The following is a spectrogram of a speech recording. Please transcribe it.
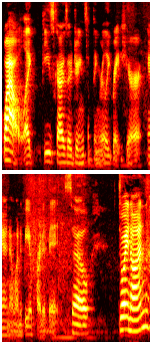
wow, like these guys are doing something really great here and I want to be a part of it. So joined on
